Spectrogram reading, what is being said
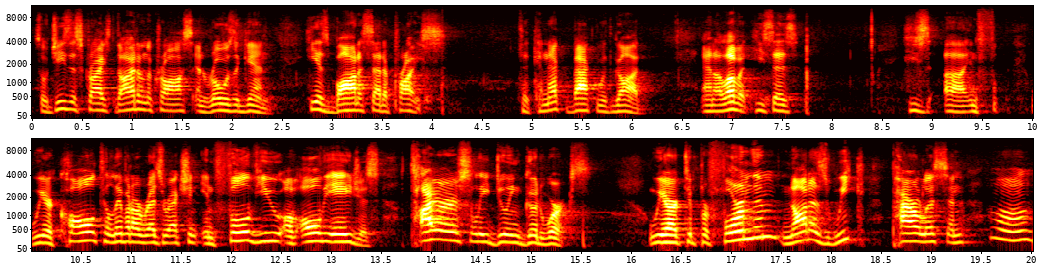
So Jesus Christ died on the cross and rose again. He has bought us at a price to connect back with God. And I love it. He says, he's, uh, in, We are called to live out our resurrection in full view of all the ages, tirelessly doing good works. We are to perform them not as weak, powerless, and oh,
